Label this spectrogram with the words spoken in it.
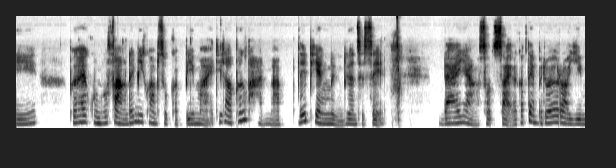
นี้ เพื่อให้คุณผู้ฟังได้มีความสุขกับปีใหม่ที่เราเพิ่งผ่านมาได้เพียงหนึ่งเดือนเศษได้อย่างสดใสแล้วก็เต็มไปด้วยรอยยิ้ม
